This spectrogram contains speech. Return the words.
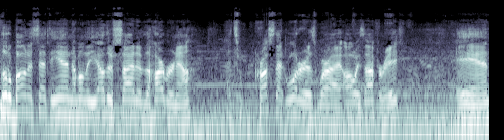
Little bonus at the end. I'm on the other side of the harbor now. That's across that water is where I always operate. And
